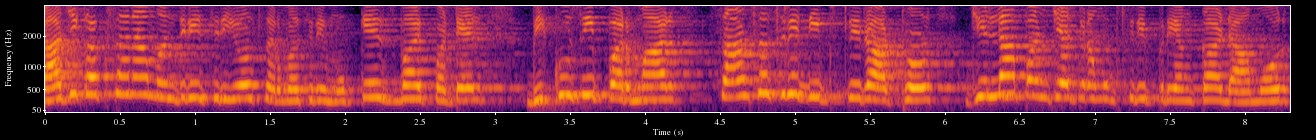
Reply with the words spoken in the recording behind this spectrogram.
રાજ્યકક્ષાના મંત્રીશ્રીઓ સર્વશ્રી મુકેશભાઈ પટેલ ભીખુસિંહ પરમાર, સાંસદ શ્રી દીપસિંહ રાઠોડ, જિલ્લા પંચાયત પ્રમુખ શ્રી પ્રિયંકા ડામોર,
